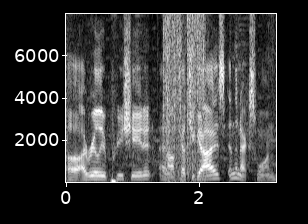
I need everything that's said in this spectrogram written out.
Uh, I really appreciate it, and I'll catch you guys in the next one.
